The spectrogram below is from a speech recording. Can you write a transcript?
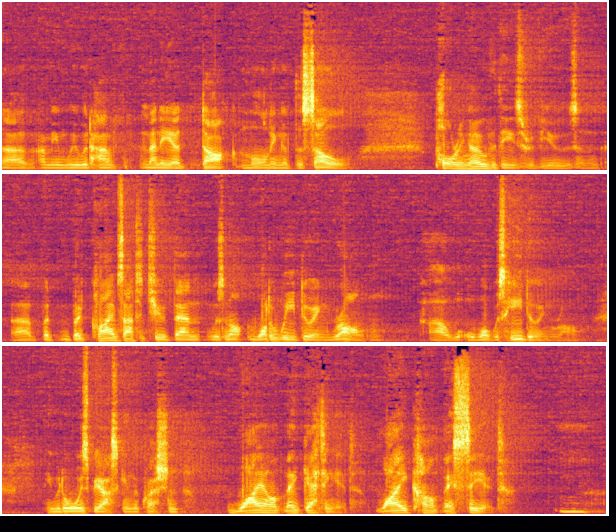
uh, I mean, we would have many a dark morning of the soul poring over these reviews. And, uh, but, but Clive's attitude then was not, what are we doing wrong? Uh, or what was he doing wrong? He would always be asking the question, why aren't they getting it? Why can't they see it? Mm.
